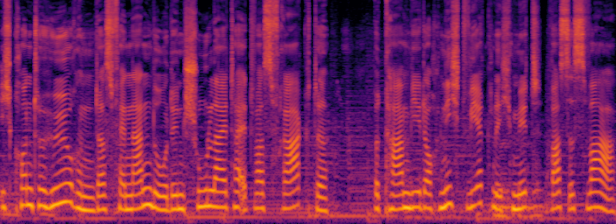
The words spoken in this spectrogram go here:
Ich konnte hören, dass Fernando den Schulleiter etwas fragte, bekam jedoch nicht wirklich mit, was es war.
